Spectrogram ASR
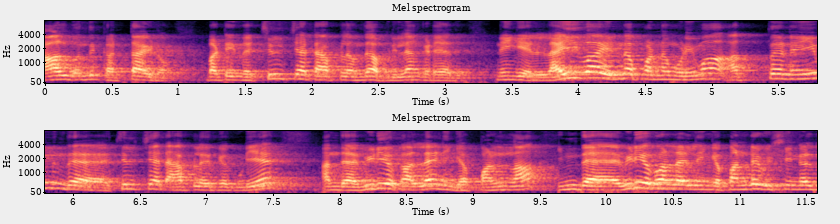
கால் வந்து கட் ஆகிடும் பட் இந்த சில் சேட் ஆப்பில் வந்து அப்படிலாம் கிடையாது. நீங்கள் லைவாக என்ன பண்ண முடியுமோ அத்தனையும் இந்த சில் சேட் ஆப்பில் இருக்கக்கூடிய அந்த வீடியோ காலில் நீங்கள் பண்ணலாம். இந்த வீடியோ காலில் நீங்கள் பண்ணுற விஷயங்கள்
